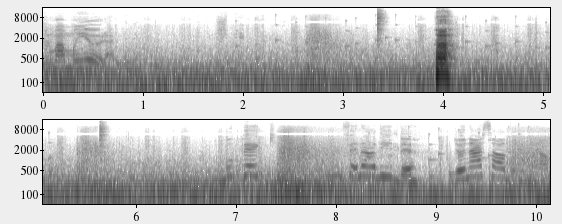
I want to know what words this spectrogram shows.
Tırmanmayı öğrenmedim. Benim işim hep böyle. Heh. Bu pek hmm, fena değildi. Döner saldırını yap.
